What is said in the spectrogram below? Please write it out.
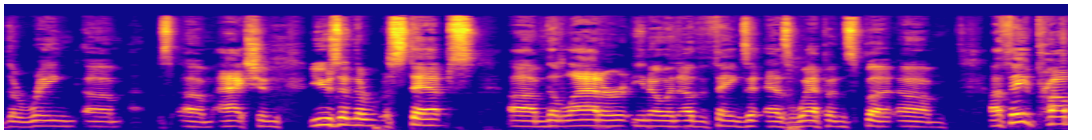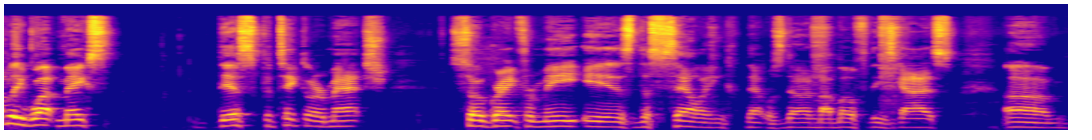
the ring um, um, action using the steps, um, the ladder, you know, and other things as weapons. But um, I think probably what makes this particular match so great for me is the selling that was done by both of these guys. Um,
